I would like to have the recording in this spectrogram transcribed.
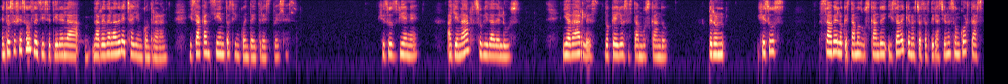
Entonces Jesús les dice, tiren la, la red a la derecha y encontrarán. Y sacan 153 peces. Jesús viene a llenar su vida de luz y a darles lo que ellos están buscando. Pero Jesús sabe lo que estamos buscando y sabe que nuestras aspiraciones son cortas.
